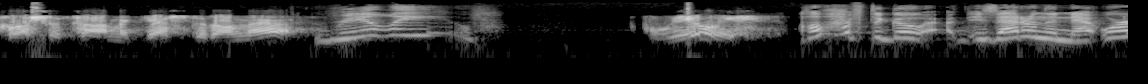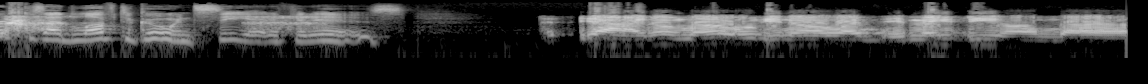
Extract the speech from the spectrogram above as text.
Crusher Comic guested on that. Really? Really? I'll have to go. Is that on the network? Because I'd love to go and see it if it is. Yeah, I don't know. You know, I, it may be on uh,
